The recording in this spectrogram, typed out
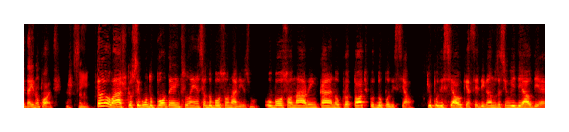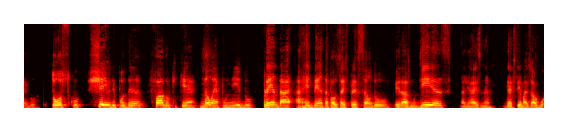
Porque daí não pode. Sim. Então eu acho que o segundo ponto é a influência do bolsonarismo. O Bolsonaro encarna o protótipo do policial. Que o policial quer ser, digamos assim, o ideal de ego. Tosco, cheio de poder, fala o que quer, não é punido, prenda, arrebenta, para usar a expressão do Erasmo Dias, aliás, né? Deve ter mais, algum,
